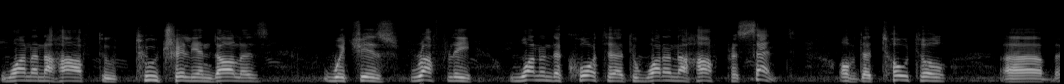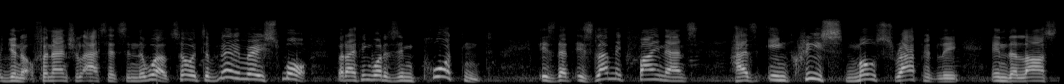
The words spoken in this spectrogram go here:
one and a half to two trillion dollars, which is roughly one and a quarter to one and a half percent of the total, uh, you know, financial assets in the world. So it's a very, very small. But I think what is important is that Islamic finance has increased most rapidly in the last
